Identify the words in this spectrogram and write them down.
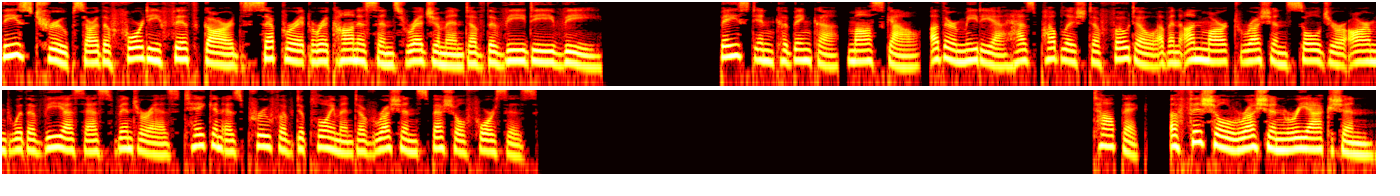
these troops are the 45th Guards Separate Reconnaissance Regiment of the VDV. Based in Kubinka, Moscow, other media has published a photo of an unmarked Russian soldier armed with a VSS Vintorez taken as proof of deployment of Russian special forces. Official Russian reaction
